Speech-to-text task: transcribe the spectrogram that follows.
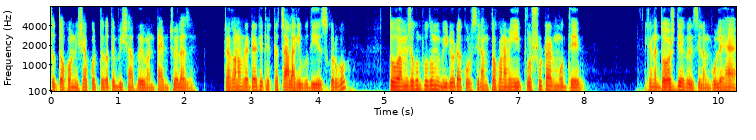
তো তখন হিসাব করতে করতে বিশাল পরিমাণ টাইম চলে যায়। তো এখন আমরা এটার ক্ষেত্রে একটা চালাকি বুদ্ধি ইউজ করব। তো আমি যখন প্রথমে ভিডিওটা করছিলাম, তখন আমি এই প্রশ্নটার মধ্যে এখানে দশ দিয়ে ফেলছিলাম বলে হ্যাঁ?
